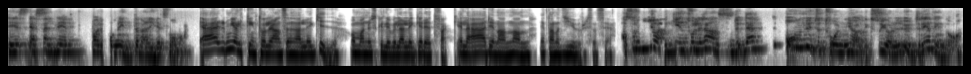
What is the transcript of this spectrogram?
Det, är, det förekommer inte bland riktigt små barn. Är mjölkintolerans en allergi? Om man nu skulle vilja lägga det i ett fack. Eller är det en annan, ett annat djur, så att säga? Alltså mjölkintolerans, du, där, om du inte tål mjölk så gör du en utredning då,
